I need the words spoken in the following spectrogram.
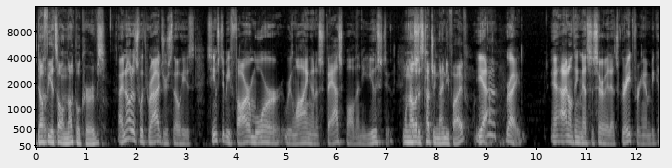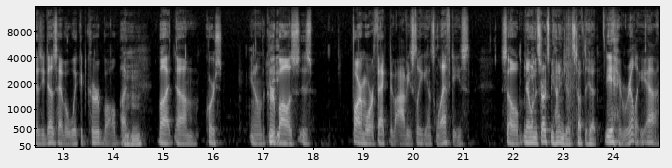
Duffy, it's all knuckle curves. I noticed with Rogers though, he seems to be far more relying on his fastball than he used to. Well, now that it's touching 95, Yeah, right. And I don't think necessarily that's great for him because he does have a wicked curveball, but Mm-hmm. but um, of course, you know the curveball is, is far more effective, obviously against lefties. So yeah, when it starts behind you, it's tough to hit. yeah, really, yeah.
